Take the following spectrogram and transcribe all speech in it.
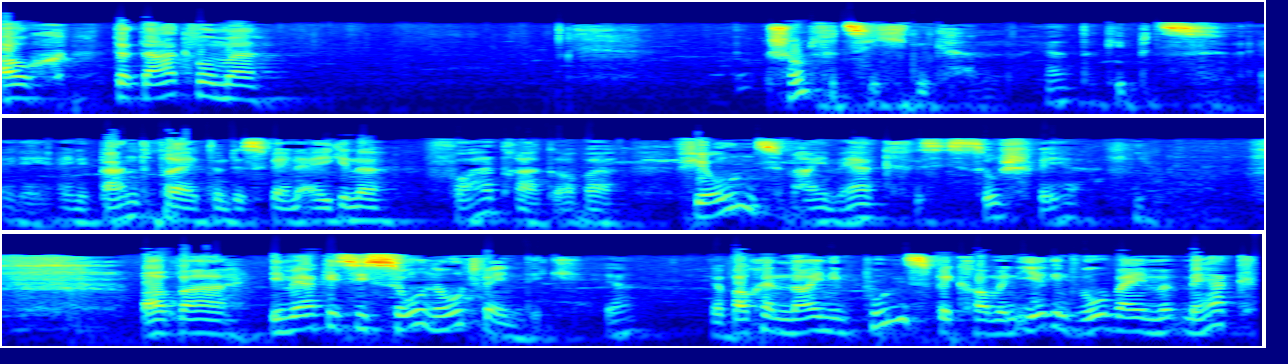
Auch der Tag, wo man schon verzichten kann. Ja, da gibt es eine, eine Bandbreite und das wäre ein eigener Vortrag. Aber für uns, ich merke, es ist so schwer. Aber ich merke, es ist so notwendig. Ja. Ich habe auch einen neuen Impuls bekommen, irgendwo, weil ich merke,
